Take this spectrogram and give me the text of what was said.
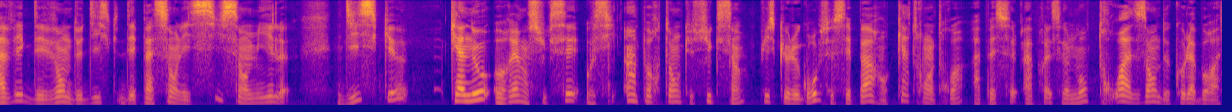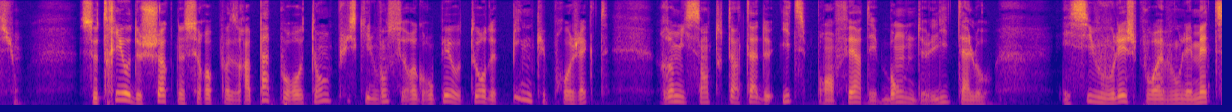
Avec des ventes de disques dépassant les 600 000 disques, Cano aurait un succès aussi important que succinct, puisque le groupe se sépare en 83 après seulement 3 ans de collaboration. Ce trio de choc ne se reposera pas pour autant, puisqu'ils vont se regrouper autour de Pink Project, remissant tout un tas de hits pour en faire des bombes de l'Italo. Et si vous voulez, je pourrais vous les mettre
